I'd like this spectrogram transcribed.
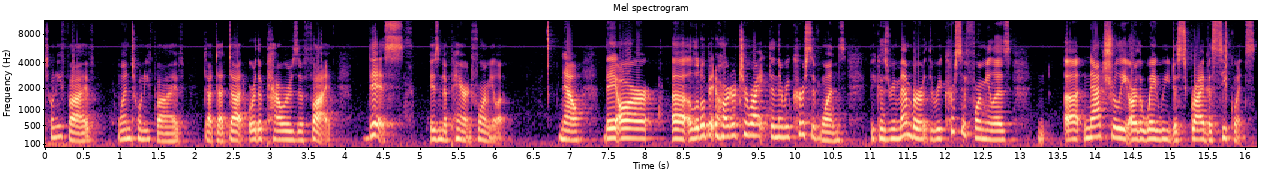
25, 125, dot, dot, dot, or the powers of 5. This is an apparent formula. Now, they are uh, a little bit harder to write than the recursive ones because remember, the recursive formulas uh, naturally are the way we describe a sequence.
